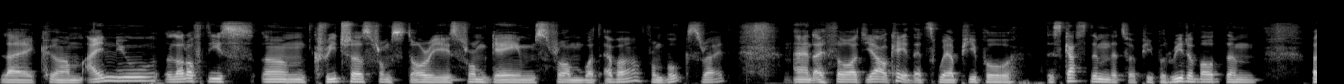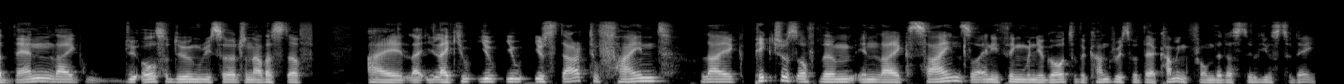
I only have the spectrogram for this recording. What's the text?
like um, i knew a lot of these um, creatures from stories from games from whatever from books right? Mm-hmm. and i thought yeah okay that's where people discuss them that's where people read about them. But then like do, also doing research and other stuff i like like you you you, you start to find like pictures of them in like signs or anything when you go to the countries where they're coming from that are still used today.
